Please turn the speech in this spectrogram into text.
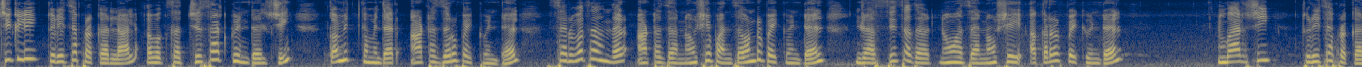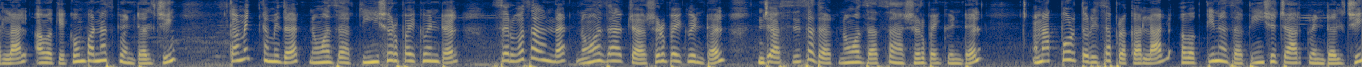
चिखली तुरीचा प्रकार लाल आवक सातशे साठ क्विंटलची कमीत कमी दर आठ हजार रुपये क्विंटल सर्वसाधारण दर आठ हजार नऊशे पंचावन्न रुपये क्विंटल जास्तीचा दर नऊ हजार नऊशे अकरा रुपये क्विंटल. बार्शी तुरीचा प्रकार लाल आवक एकोणपन्नास क्विंटलची. कमीत कमी दर नऊ हजार तीनशे रुपये क्विंटल. सर्वसाधारण दर नऊ हजार चारशे रुपये क्विंटल. जास्तीचा दर नऊ हजार सहाशे रुपये क्विंटल. नागपूर तुरीचा प्रकार लाल आवक तीन हजार तीनशे चार क्विंटलची.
